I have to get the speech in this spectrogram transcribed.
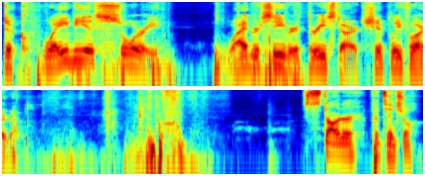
DeQuavius Sorry, wide receiver, three star, Chipley, Florida. Starter potential.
